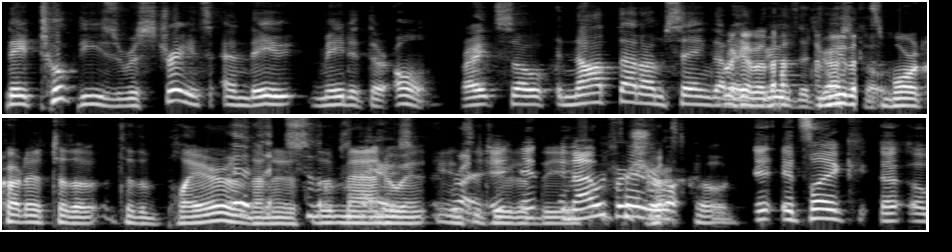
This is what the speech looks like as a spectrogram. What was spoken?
they took these restraints and they made it their own, right? So not that I'm saying that okay, I agree with the to dress me that's code. more credit to the to the players Yeah, than it's it's the, the man who players. Right, instituted and- the and I would For say sure. dress code. It's like uh, uh,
